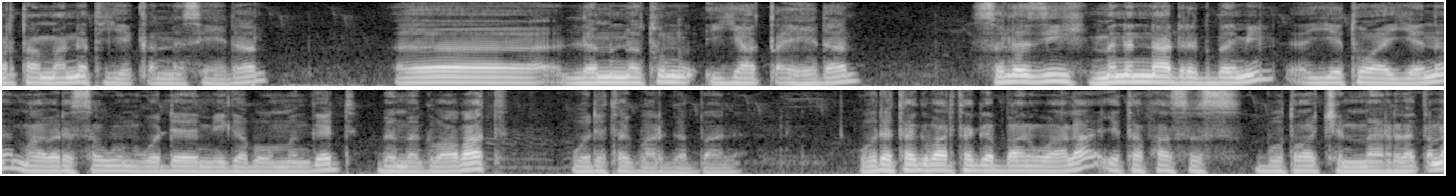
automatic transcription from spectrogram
ምርታማነት እየቀነሰ ይሄዳል፣ ለምነቱን እያጣ ይሄዳል። ስለዚህ ምን እናድርግ በሚል እየተወያየነ ማህበረሰቡን ወደሚገባው መንገድ በመግባባት ወደ ተግባር ገባነ። ወደ ተግባር ተገባን በኋላ የተፋሰስ ቦታዎችን መረጥነ።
